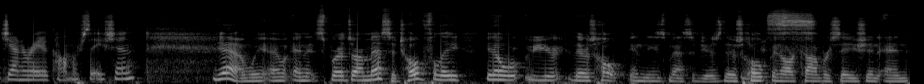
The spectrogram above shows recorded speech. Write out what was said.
generate a conversation. Yeah, and we and, and it spreads our message. Hopefully, you know, you're, there's hope in these messages. There's hope in our conversation, and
